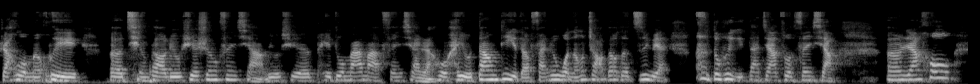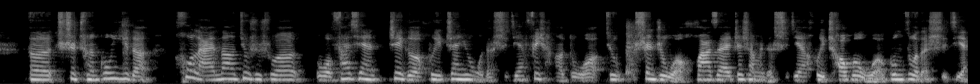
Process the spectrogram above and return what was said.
然后我们会呃请到留学生分享，留学陪读妈妈分享，然后还有当地的，反正我能找到的资源 都会给大家做分享，嗯，然后呃是纯公益的。后来呢，就是说我发现这个会占用我的时间非常的多，就甚至我花在这上面的时间会超过我工作的时间，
